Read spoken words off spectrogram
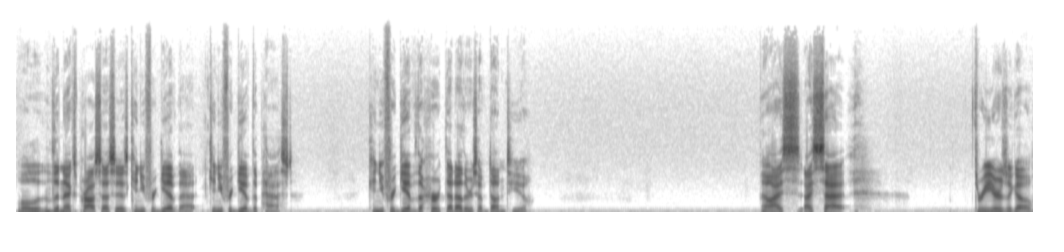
Well, the next process is can you forgive that? Can you forgive the past? Can you forgive the hurt that others have done to you? Now, I, I sat three years ago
